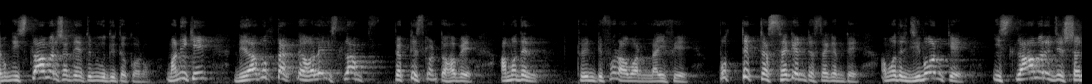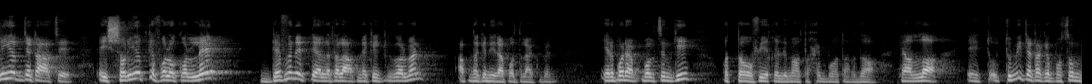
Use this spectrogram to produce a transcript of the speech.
এবং ইসলামের সাথে তুমি উদিত করো। মানে কি? নিরাপদ থাকতে হলে ইসলাম প্র্যাকটিস করতে হবে। আমাদের টোয়েন্টি ফোর আওয়ার লাইফে প্রত্যেকটা সেকেন্ডে সেকেন্ডে আমাদের জীবনকে, ইসলামের যে শরীয়ত যেটা আছে, এই শরীয়তকে ফলো করলে ডেফিনেটলি আল্লাহ তালা আপনাকে কি করবেন? আপনাকে নিরাপদ রাখবেন। এরপরে বলছেন কি ও তৌফিক আলিমা তহিব্ব দা হে আল্লাহ, এই তুমি যেটাকে পছন্দ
